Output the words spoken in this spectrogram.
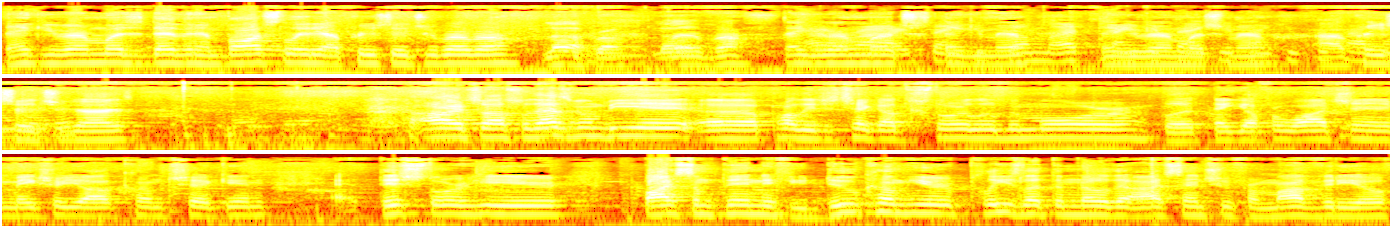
Thank you very much, Devin and Boss Lady. I appreciate you, bro, bro. Love, bro. Later, Love. bro. Thank you very right. much. Thank Thank, you, you so man. much. Thank, Thank you you, very thank much, you, man. thank you for I appreciate you guys. All right, y'all. So that's gonna be it. Uh, probably just check out the store a little bit more. But thank y'all for watching, and make sure y'all come check in at this store here. Buy something. If you do come here, please let them know that I sent you from my video.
